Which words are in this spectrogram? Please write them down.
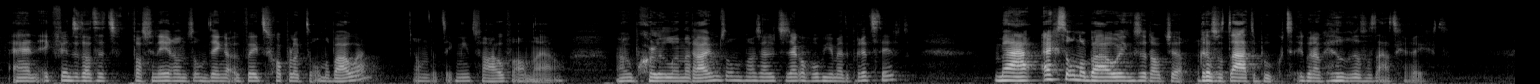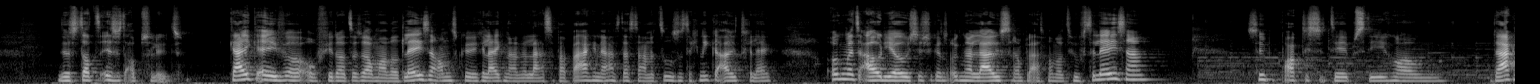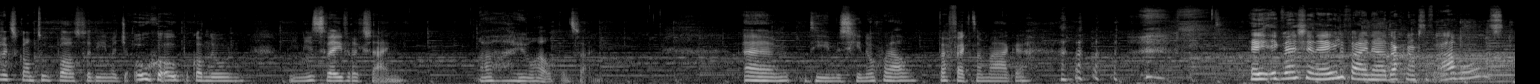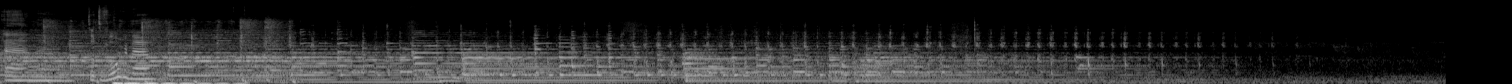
En ik vind het altijd fascinerend om dingen ook wetenschappelijk te onderbouwen. Omdat ik niet van hou van nou, een hoop gelul in de ruimte, om maar zo te zeggen. Of hobby met de Britstift. Maar echte onderbouwing, zodat je resultaten boekt. Ik ben ook heel resultaatgericht. Dus dat is het absoluut. Kijk even of je dat dus allemaal wilt lezen. Anders kun je gelijk naar de laatste paar pagina's. Daar staan de tools en technieken uitgelegd. Ook met audio's, dus je kunt er ook naar luisteren in plaats van dat je hoeft te lezen. Super praktische tips die je gewoon dagelijks kan toepassen, die je met je ogen open kan doen, die niet zweverig zijn. Heel helpend zijn. Um, die je misschien nog wel perfecter maken. hey, ik wens je een hele fijne dag, nacht of avond. En uh, tot de volgende.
